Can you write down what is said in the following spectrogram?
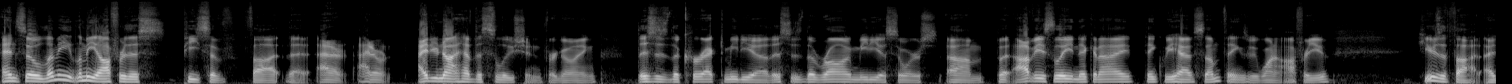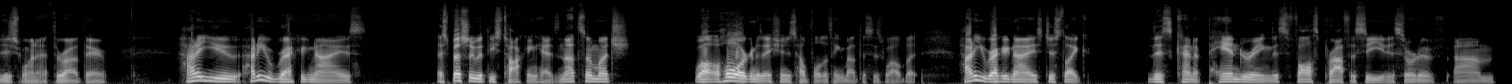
And so let me let me offer this piece of thought that I don't I don't I do not have the solution for going this is the correct media, this is the wrong media source. Um, but obviously Nick and I think we have some things we want to offer you. Here's a thought I just want to throw out there. How do you how do you recognize especially with these talking heads, not so much well, a whole organization is helpful to think about this as well. But how do you recognize just like this kind of pandering, this false prophecy, this sort of um,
